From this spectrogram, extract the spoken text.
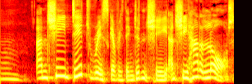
Mm. And she did risk everything, didn't she? And she had a lot.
